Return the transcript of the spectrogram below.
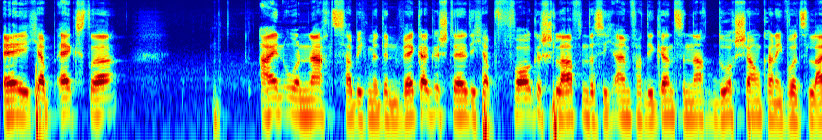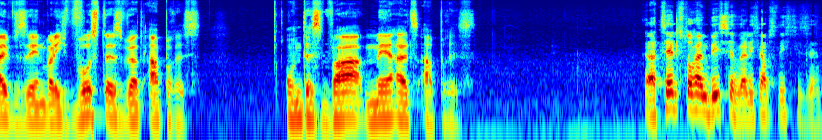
Ey, ich habe extra 1 Uhr nachts habe ich mir den Wecker gestellt. Ich habe vorgeschlafen, dass ich einfach die ganze Nacht durchschauen kann. Ich wollte es live sehen, weil ich wusste, es wird Abriss. Und es war mehr als Abriss. Erzähl's doch ein bisschen, weil ich hab's nicht gesehen.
